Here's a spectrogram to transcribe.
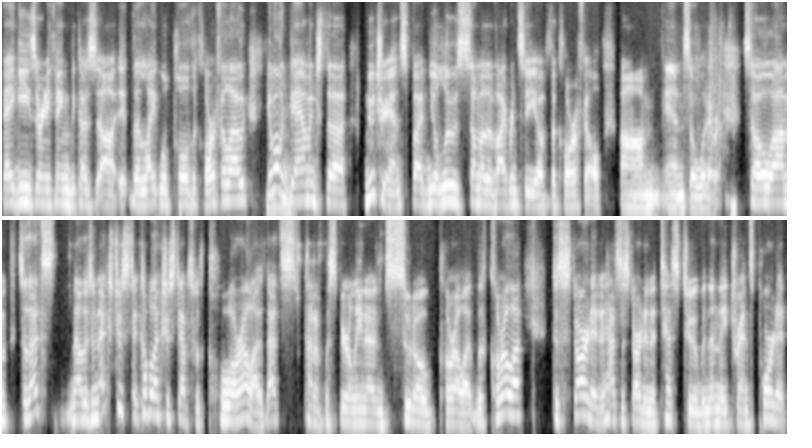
baggies or anything because uh, it, the light will pull the chlorophyll out. It won't mm. damage the nutrients, but you'll lose some of the vibrancy of the chlorophyll. Um, and so whatever. So um, so that's now there's an extra a couple extra steps with chlorella. That's kind of the spirulina and pseudo chlorella. The chlorella to start it, it has to start in a test tube, and then they transport it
